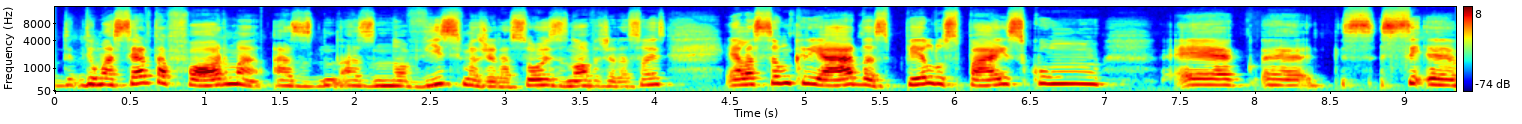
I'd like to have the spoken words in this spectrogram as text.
de uma certa forma, as, as novíssimas gerações, as novas gerações, elas são criadas pelos pais com é, é, se, é,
